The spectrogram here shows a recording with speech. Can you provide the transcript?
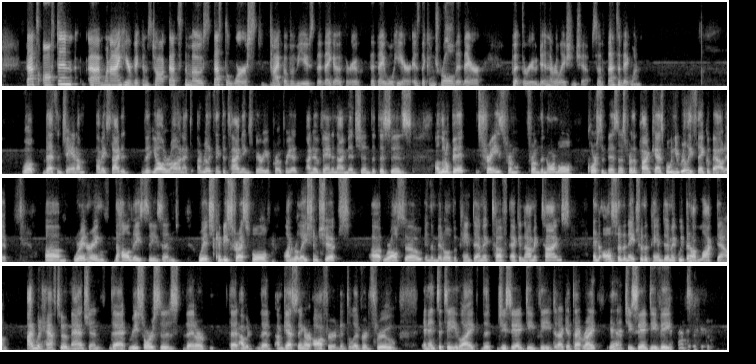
that's often um, when I hear victims talk. That's the most, that's the worst mm-hmm. type of abuse that they go through. That they will hear is the control that they're put through in the relationship. So that's a big one. Well, Beth and Jan, I'm I'm excited that y'all are on, I, I really think the timing is very appropriate. I know Van and I mentioned that this is a little bit strays from from the normal course of business for the podcast, but when you really think about it, um, we're entering the holiday season, which can be stressful on relationships. Uh, we're also in the middle of a pandemic, tough economic times, and also the nature of the pandemic. We've been on lockdown I would have to imagine that resources that are that I would that I'm guessing are offered and delivered through an entity like the GCA DV. Did I get that right? Yeah, GCA DV.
